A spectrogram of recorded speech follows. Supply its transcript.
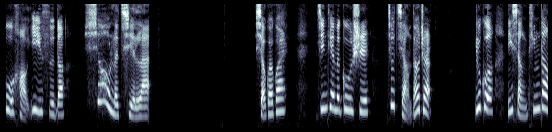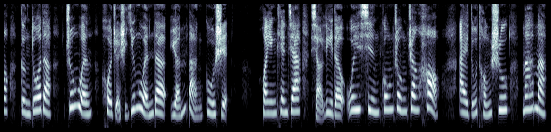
不好意思的笑了起来。小乖乖，今天的故事就讲到这儿。如果你想听到更多的，中文或者是英文的原版故事，欢迎添加小丽的微信公众账号“爱读童书妈妈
